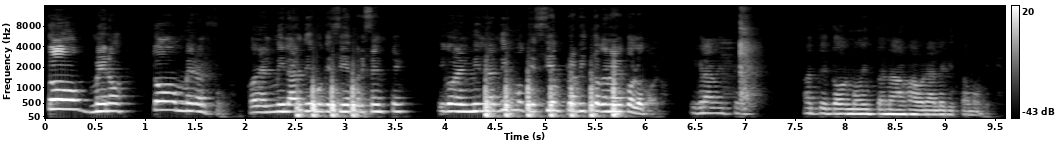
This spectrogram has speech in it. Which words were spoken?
Todo menos, todo menos el fútbol. Con el milardismo que sigue presente y con el milardismo que siempre ha visto ganar el Colo Colo. Y claramente, ante todo el momento nada favorable que estamos viviendo.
